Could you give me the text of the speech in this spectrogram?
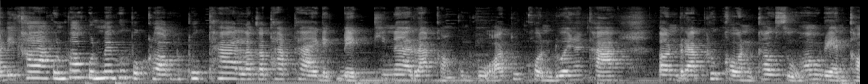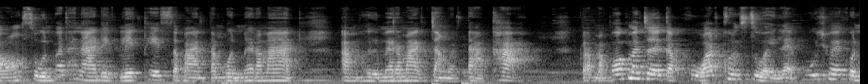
วัสดีค่ะ คุณพ่อคุณแม่ผู้ปกครองทุกท่าน แล้วก็ทักทายเด็กๆ ที่น่ารักของคุณครูออสทุกคนด้วยนะคะต้อนรับทุกคนเข้าสู่ห้องเรียนของศูนย์พัฒนาเด็กเล็กเทศบาลตำบลแม่ระมาดอำเภอแม่ระมาดจังหวัดตากค่ะ กลับมาพบมาเจอกับครูออสคนสวยและผู้ช่วยคน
